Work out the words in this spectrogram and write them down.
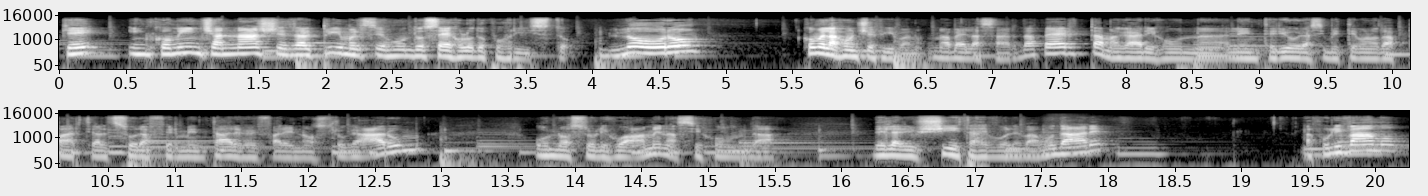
che incomincia a nascere tra il primo e il secondo secolo d.C. Loro come la concepivano? Una bella sarda aperta, magari con le interiora si mettevano da parte al sole a fermentare per fare il nostro garum o il nostro liquamen a seconda della riuscita che volevamo dare. La pulivamo,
